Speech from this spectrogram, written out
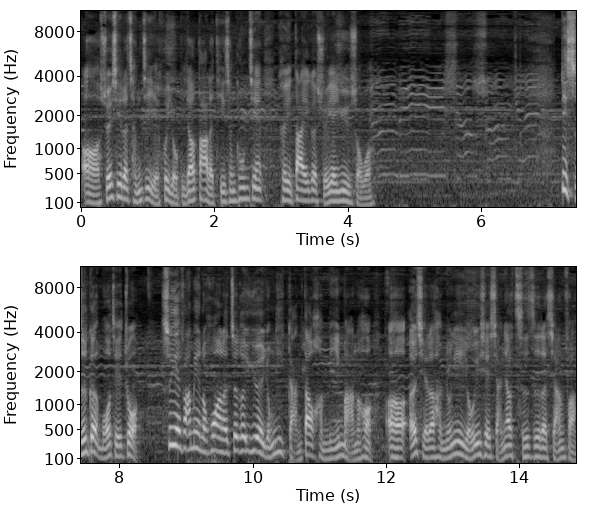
哦，学习的成绩也会有比较大的提升空间，可以带一个学业御守哦。第十个摩羯座。事业方面的话呢，这个月容易感到很迷茫的哈，呃，而且呢，很容易有一些想要辞职的想法，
